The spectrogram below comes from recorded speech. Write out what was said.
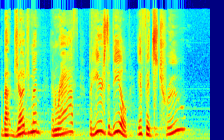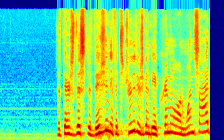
about judgment and wrath, but here's the deal if it's true, that there's this division, if it's true there's going to be a criminal on one side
